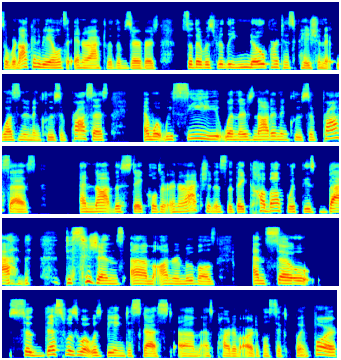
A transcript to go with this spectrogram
so we're not going to be able to interact with observers. So there was really no participation. It wasn't an inclusive process. And what we see when there's not an inclusive process and not the stakeholder interaction is that they come up with these bad decisions um, on removals. And so so this was what was being discussed um, as part of article 6.4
